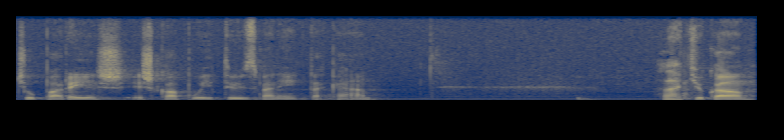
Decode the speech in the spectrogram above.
csupa rés és kapui tűzben égtek el. Látjuk a,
